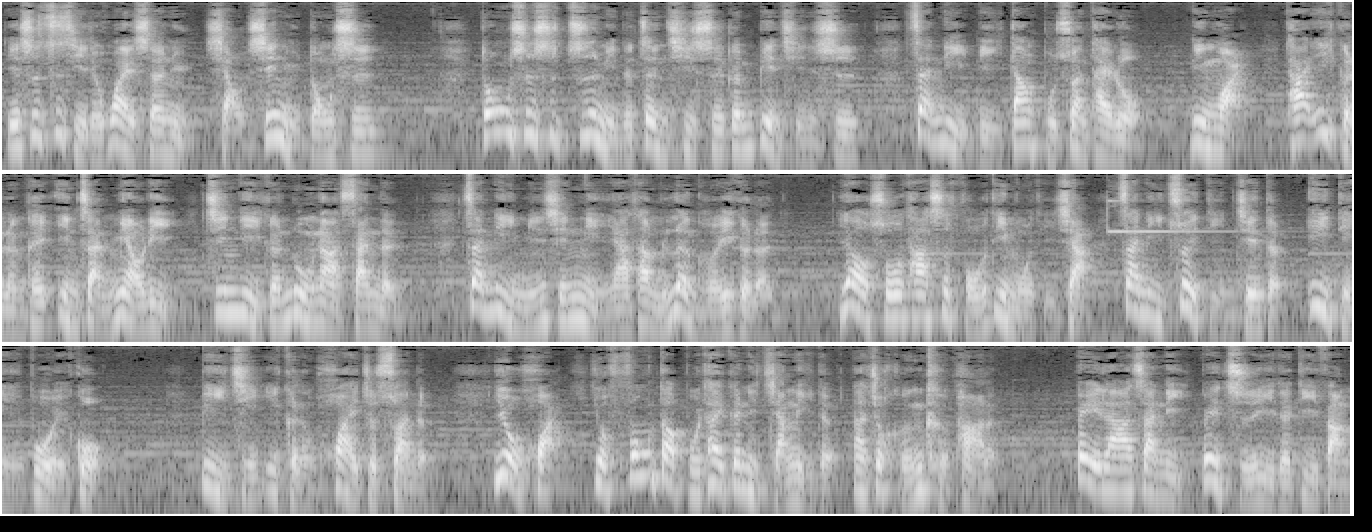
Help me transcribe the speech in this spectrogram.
也是自己的外甥女小仙女东施。东施是知名的正气师跟变形师，战力理当不算太弱。另外，他一个人可以应战妙丽、金利跟露娜三人，战力明显碾压他们任何一个人。要说他是佛地魔底下战力最顶尖的，一点也不为过。毕竟一个人坏就算了，又坏又疯到不太跟你讲理的，那就很可怕了。贝拉战力被质疑的地方，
